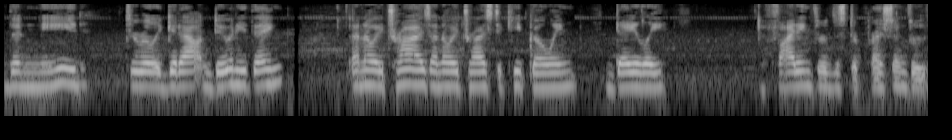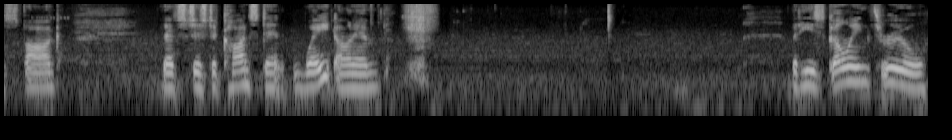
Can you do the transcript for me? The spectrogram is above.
the need to really get out and do anything. I know he tries. I know he tries to keep going daily fighting through this depression, through this fog. That's just a constant weight on him. But he's going through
